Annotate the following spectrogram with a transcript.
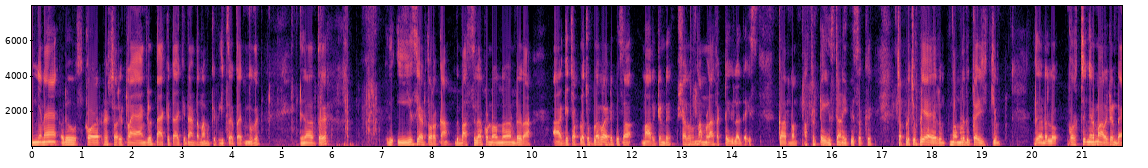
ഇങ്ങനെ ഒരു സ്ക്വയർ സോറി ട്രയാങ്കിൾ പാക്കറ്റ് ആക്കിയിട്ടാണ് നമുക്ക് പീച്ച തരുന്നത്. ഇതിനകത്ത് ഇത് ഈസി ആയിട്ട് തുറക്കാം. ഇത് ബസ്സിലൊക്കെ കൊണ്ടുവന്ന് കണ്ട് ഇതാ ആകെ ചപ്പള ചുപ്പള പോയിട്ട് പിസ്സ മാറിയിട്ടുണ്ട്. പക്ഷെ അതൊന്നും നമ്മളെ അഫക്റ്റ് ചെയ്യില്ല ഗൈസ് കാരണം അത്ര ടേസ്റ്റാണ് ഈ പിസ്സക്ക് ചപ്പള ചുപ്പളി ആയാലും നമ്മളിത് കഴിക്കും. ഇത് കണ്ടല്ലോ. കുറച്ച് ഇങ്ങനെ മാറിയിട്ടുണ്ടേ.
